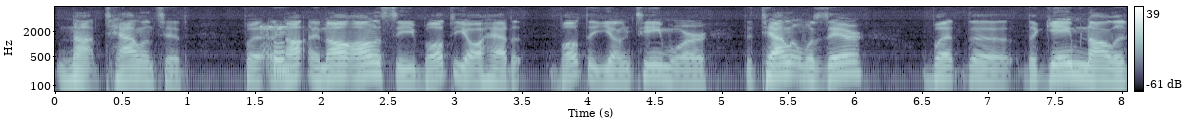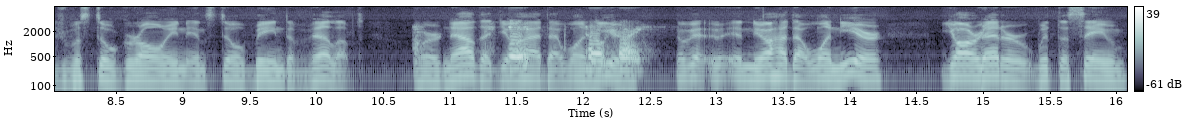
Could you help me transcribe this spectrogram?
not talented. But in, all, in all honesty, both of y'all had both a young team where the talent was there, but the the game knowledge was still growing and still being developed. Where now that y'all had that one Oh, year, sorry. okay, and y'all had that one year, y'all are better with the same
